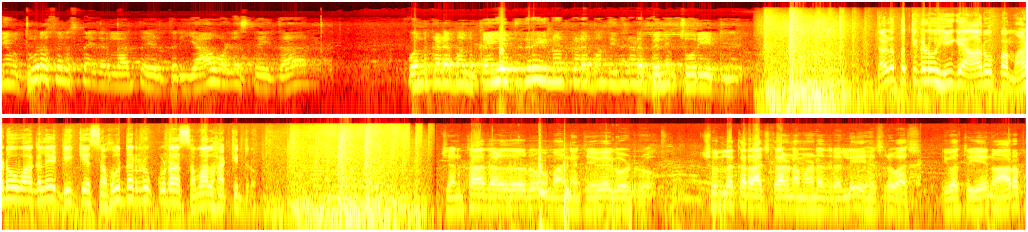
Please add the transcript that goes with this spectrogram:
ನೀವು ದೂರ ಸರಿಸ್ತಾ ಇದ್ದೀರಲ್ಲ ಅಂತ ಹೇಳ್ತಾರೆ. ಯಾವ ಒಳ್ಳೆ ಸ್ನೇಹಿತ? ಒಂದು ಕಡೆ ಬಂದು ಕೈ ಎತ್ತಿದ್ರೆ ಇನ್ನೊಂದು ಕಡೆ ಬಂದು ಹಿಂದ್ಗಡೆ ಬೆನ್ನಿಗೆ ಚೂರಿ ಇಟ್ಟಿದೆ. ದಳಪತಿಗಳು ಹೀಗೆ ಆರೋಪ ಮಾಡೋವಾಗಲೇ ಡಿಕೆ ಸಹೋದರರು ಕೂಡ ಸವಾಲ್ ಹಾಕಿದ್ರು. ಜನತಾದಳದವರು ಮಾನ್ಯ ದೇವೇಗೌಡರು ಕ್ಷುಲ್ಲಕ ರಾಜಕಾರಣ ಮಾಡೋದ್ರಲ್ಲಿ ಹೆಸರುವಾಸಿ. ಇವತ್ತು ಏನು ಆರೋಪ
